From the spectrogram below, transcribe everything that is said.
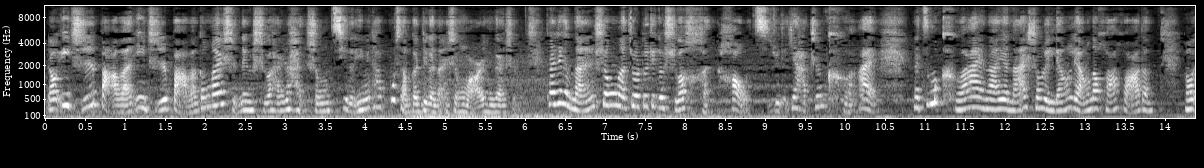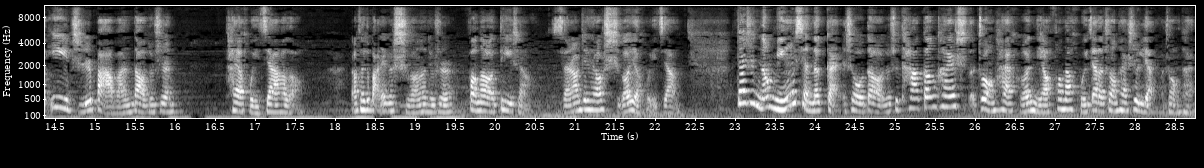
然后一直把玩，一直把玩。刚开始那个蛇还是很生气的，因为他不想跟这个男生玩，应该是。但这个男生呢，就是对这个蛇很好奇，觉得呀真可爱，呀这么可爱呢，呀拿在手里凉凉的、滑滑的，然后一直把玩到就是他要回家了，然后他就把这个蛇呢就是放到了地上。想让这条蛇也回家，但是你能明显的感受到，就是他刚开始的状态和你要放他回家的状态是两个状态，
